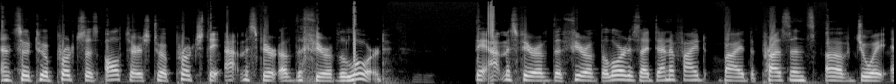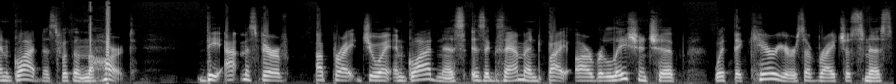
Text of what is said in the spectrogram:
And so to approach this altar is to approach the atmosphere of the fear of the Lord. The atmosphere of the fear of the Lord is identified by the presence of joy and gladness within the heart. The atmosphere of upright joy and gladness is examined by our relationship with the carriers of righteousness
